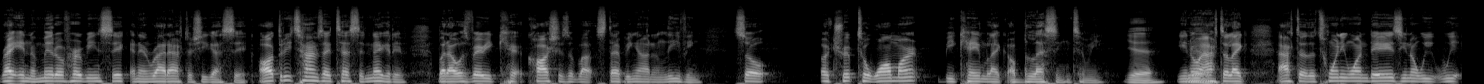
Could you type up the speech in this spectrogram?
right in the middle of her being sick and then right after she got sick. All three times I tested negative, but I was very ca- cautious about stepping out and leaving. So a trip to Walmart became like a blessing to me. Yeah. You know, yeah. after like after the 21 days, you know, we we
